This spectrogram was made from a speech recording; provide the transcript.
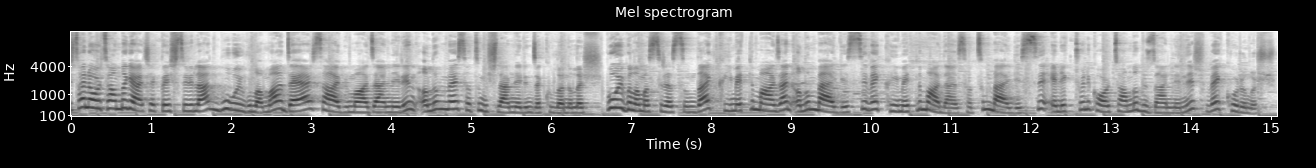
Dijital ortamda gerçekleştirilen bu uygulama değer sahibi madenlerin alım ve satım işlemlerinde kullanılır. Bu uygulama sırasında kıymetli maden alım belgesi ve kıymetli maden satım belgesi elektronik ortamda düzenlenir ve korunur.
